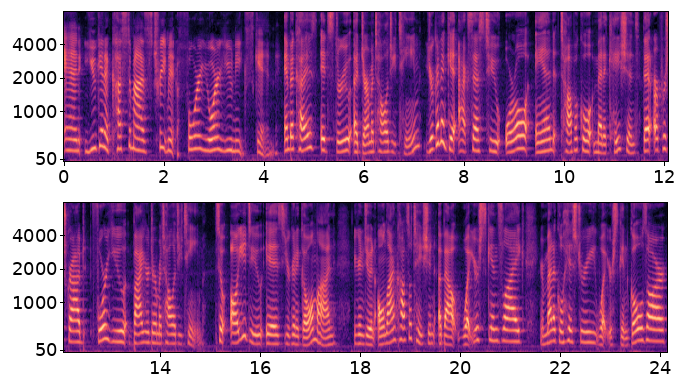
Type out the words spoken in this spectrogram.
and you get a customized treatment for your unique skin. And because it's through a dermatology team, you're going to get access to oral and topical medications that are prescribed for you by your dermatology team. So all you do is you're going to go online you're going to do an online consultation about what your skin's like, your medical history, what your skin goals are.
